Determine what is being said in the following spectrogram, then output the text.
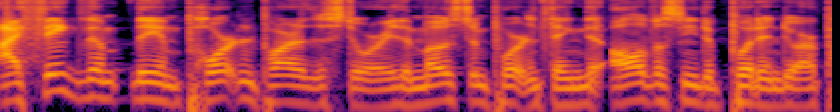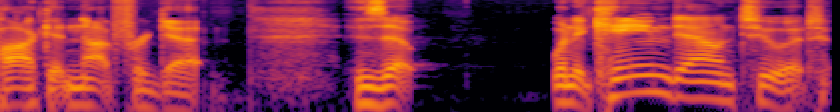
I think the the important part of the story, the most important thing that all of us need to put into our pocket and not forget, is that when it came down to it,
